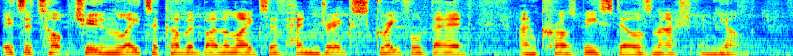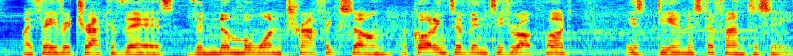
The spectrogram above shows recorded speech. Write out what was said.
It's a top tune, later covered by the likes of Hendrix, Grateful Dead, and Crosby, Stills, Nash, and Young. My favourite track of theirs, the number one traffic song, according to Vintage Rock Pod, is Dear Mr. Fantasy.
